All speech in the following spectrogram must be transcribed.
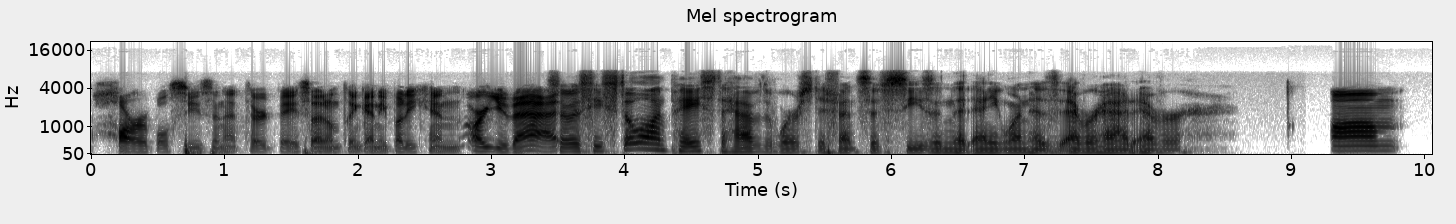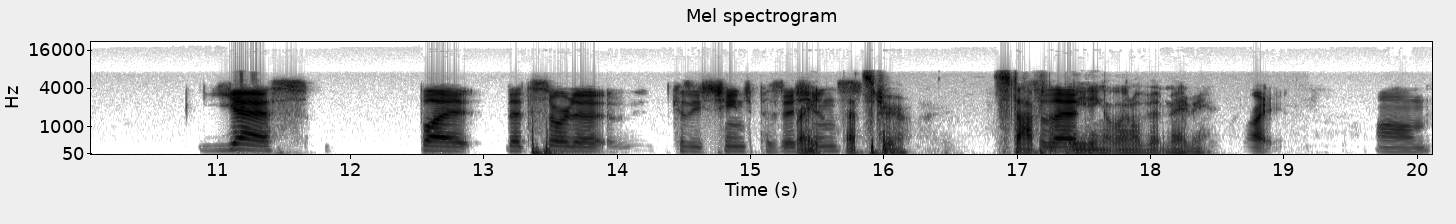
horrible season at third base. I don't think anybody can argue that. So is he still on pace to have the worst defensive season that anyone has ever had ever? Um, yes, but that's sort of because he's changed positions. Right, that's true. Stopped So the bleeding a little bit, maybe. Right. Um.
